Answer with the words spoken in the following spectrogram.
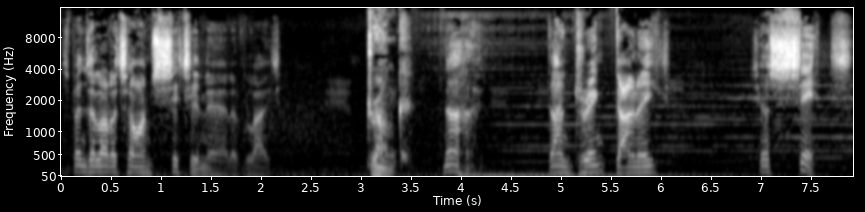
Spends a lot of time sitting there of late. Drunk. No. Don't drink, don't eat. Just sits.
